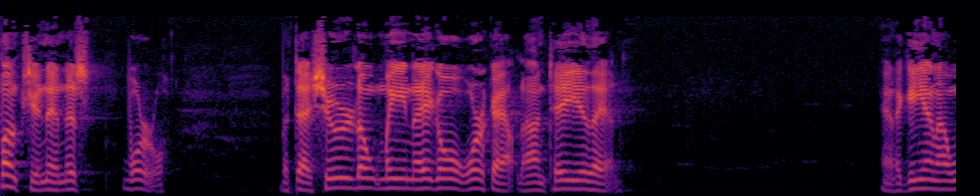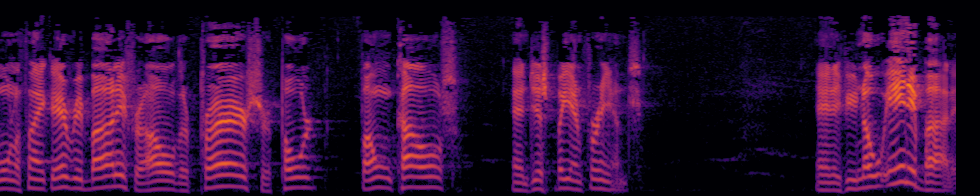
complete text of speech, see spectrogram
function in this world. But that sure don't mean they go work out. I can tell you that. And again, I want to thank everybody for all their prayers, support, phone calls, and just being friends. And if you know anybody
